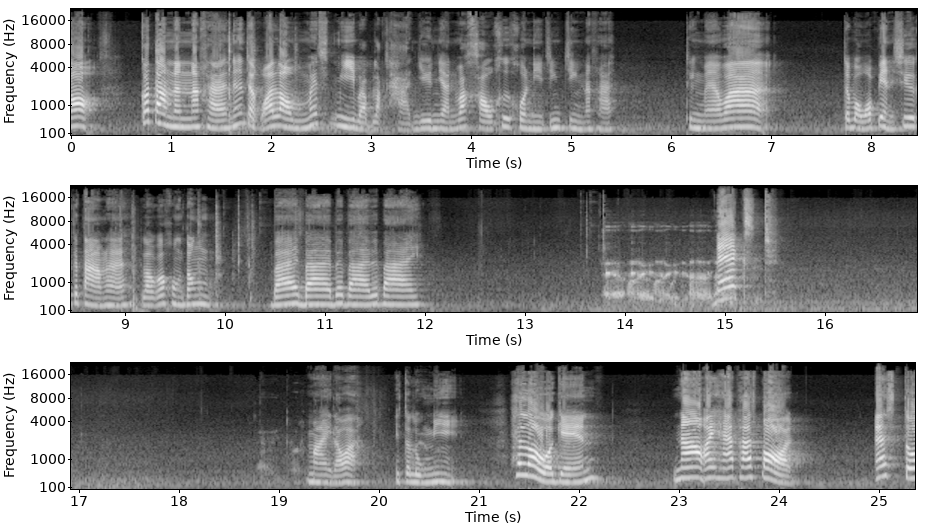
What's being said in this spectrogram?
ก็ก็ตามนั้นนะคะ เนื่องจากว่าเราไม่มีแบบหลักฐานยืนยันว่าเขาคือคนนี้จริง ๆนะคะ ถึงแม้ว่าจะบอกว่าเปลี่ยนชื่อก็ตามนะคะ เราก็คงต้อง บายบายบายบายบายบาย next มาอีกแล้วอะไอตะลุงนี่ hello again now I have passport Esto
